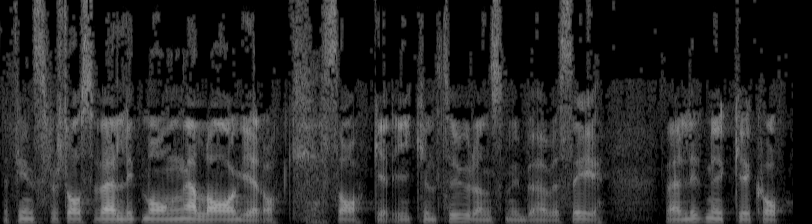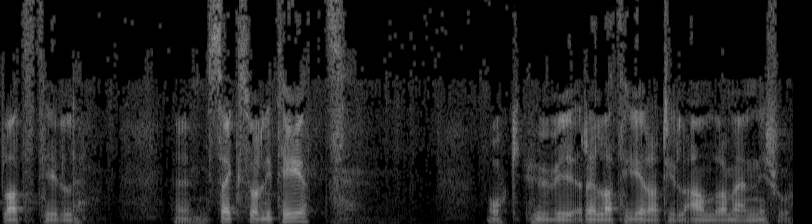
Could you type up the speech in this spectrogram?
Det finns förstås väldigt många lager och saker i kulturen som vi behöver se. Väldigt mycket kopplat till eh, sexualitet och hur vi relaterar till andra människor.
